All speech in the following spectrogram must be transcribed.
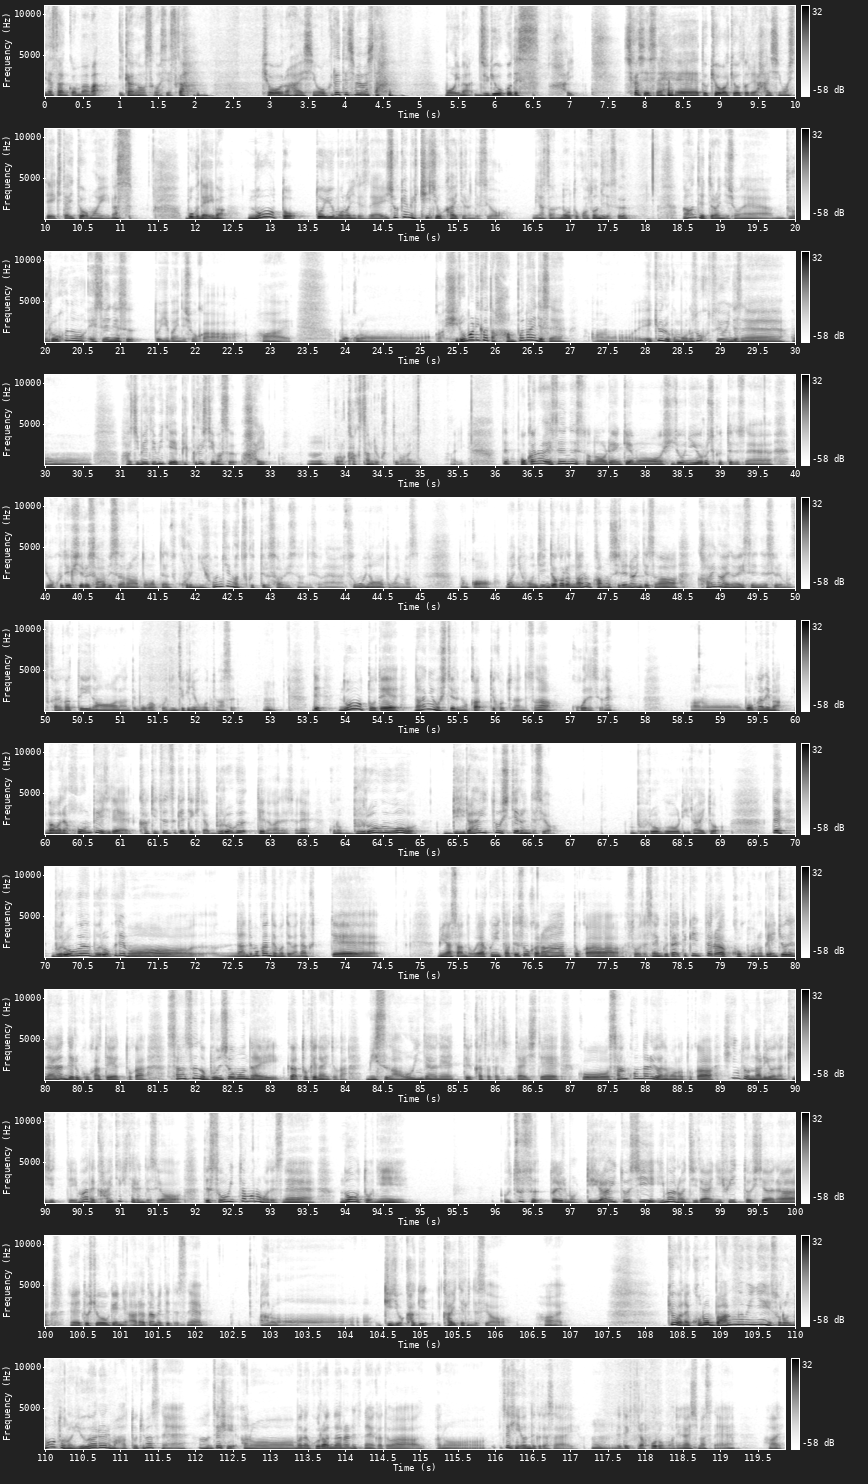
皆さんこんばんは。いかがお過ごしですか？今日の配信遅れてしまいました。もう今授業後です。はい。しかしですねえっ、ー、と今日は京都で配信をしていきたいと思います。僕ね今ノートというものにですね一生懸命記事を書いてるんですよ。皆さんノートご存知です？なんて言ったらいいんでしょうね。ブログの SNS と言えばいいんでしょうか。はい。もうこの広まり方半端ないですね。あの影響力ものすごく強いんですね。うん。初めて見てびっくりしています。はい。うん、この拡散力っていうものに。はい、で他の SNS との連携も非常によろしくってですねよくできてるサービスだなと思ってるんですこれ日本人が作ってるサービスなんですよねすごいなと思いますなんか、まあ、日本人だからなのかもしれないんですが海外の SNS よりも使い勝手いいななんて僕は個人的に思ってます、うん、でノートで何をしてるのかっていうことなんですがここですよね。あの僕がね今今までホームページで書き続けてきたブログっていうのがあるんですよね。このブログをリライトしてるんですよ。ブログをリライト。でブログはブログでも何でもかんでもではなくて皆さんのお役に立てそうかなとかそうですね具体的に言ったら国語の勉強で悩んでるご家庭とか算数の文章問題が解けないとかミスが多いんだよねっていう方たちに対してこう参考になるようなものとかヒントになるような記事って今まで書いてきてるんですよ。でそういったものをですねノートに移すというよりもリライトし今の時代にフィットしたような、えー、と表現に改めてですねあのー記事を書き書いてるんですよ。はい。今日はね、この番組にそのノートの URL も貼っておきますね。うん、ぜひ、あのー、まだご覧になられてない方は、あのー、ぜひ読んでください。うん。で、できたらフォローもお願いしますね。はい。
